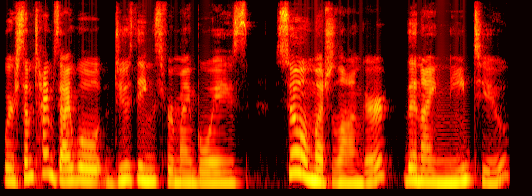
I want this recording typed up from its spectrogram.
where sometimes I will do things for my boys so much longer than I need to,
